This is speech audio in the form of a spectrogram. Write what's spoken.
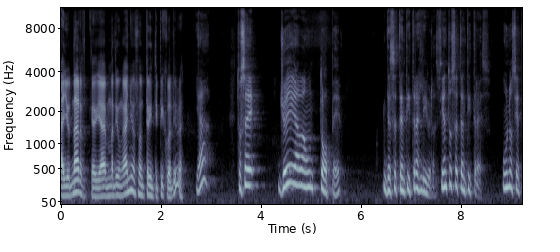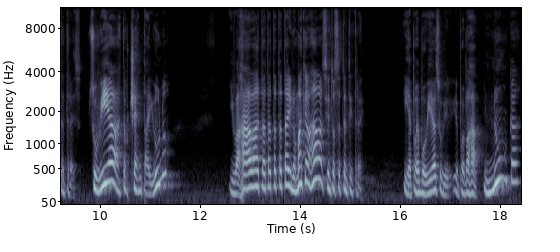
ayunar, que ya es más de un año, son 30 y pico de libras. Ya. Entonces, yo llegaba a un tope de 73 libras, 173, 173. Subía hasta 81 y bajaba, ta, ta, ta, ta, ta, y lo más que bajaba, 173. Y después volvía a subir y después bajaba. Nunca,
